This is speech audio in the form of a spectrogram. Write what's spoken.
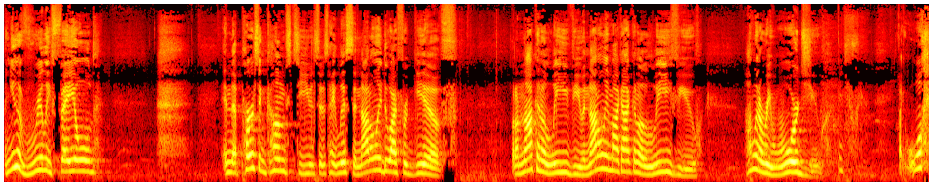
and you have really failed and that person comes to you and says hey listen not only do i forgive but i'm not going to leave you and not only am i not going to leave you i'm going to reward you like, what?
